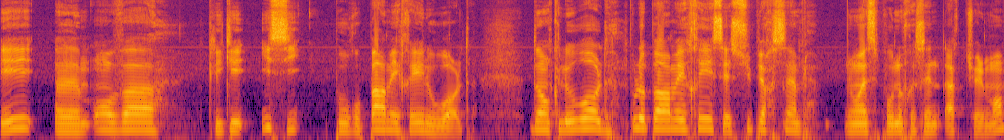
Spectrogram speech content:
et euh, on va cliquer ici pour paramétrer le world. Donc le world, pour le paramétrer, c'est super simple. c'est pour notre scène actuellement.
